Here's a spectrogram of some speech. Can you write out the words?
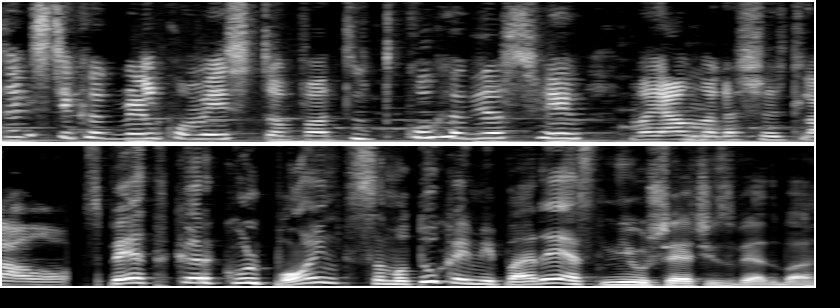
Trst je kot veliko mesto, pa tudi kolikor jaz vem, ima javno razsvetljavo. Spet kar cool point, samo tukaj mi pa res ni všeč izvedba.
